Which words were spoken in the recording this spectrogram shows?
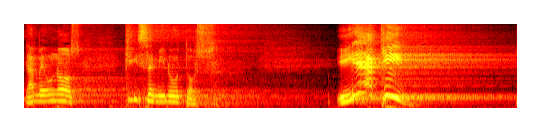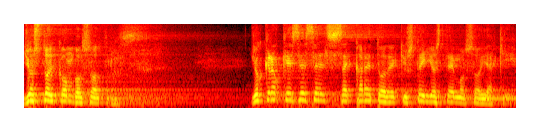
Dame unos 15 minutos. Y he aquí, yo estoy con vosotros. Yo creo que ese es el secreto de que usted y yo estemos hoy aquí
